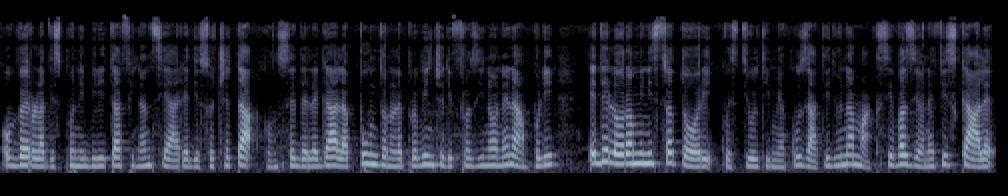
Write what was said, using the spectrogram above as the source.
ovvero la disponibilità finanziaria di società con sede legale appunto nelle province di Frosinone e Napoli e dei loro amministratori, questi ultimi accusati di una maxi evasione fiscale.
